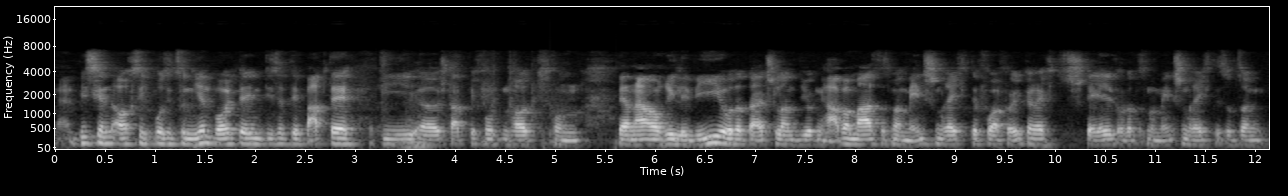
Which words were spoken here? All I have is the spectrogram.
ein bisschen auch sich positionieren wollte in dieser Debatte, die äh, stattgefunden hat von Bernard-Henri Lévy oder Deutschland Jürgen Habermas, dass man Menschenrechte vor Völkerrecht stellt oder dass man Menschenrechte sozusagen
